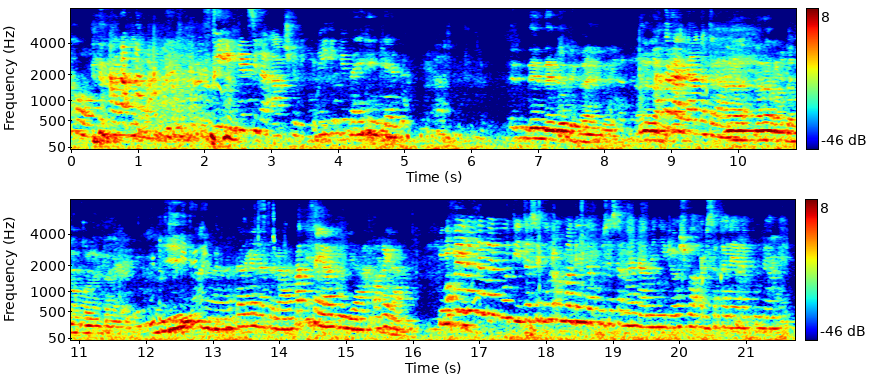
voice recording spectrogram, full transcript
ano, parang Naiingit sila actually. Naiingit naiingit. Hindi, hindi po tita, hindi. Ano lang, Natural yan, natural. na, nararamdaman ko lang talaga. Ah, Talaga natural. Pati sa'yo, Julia, okay lang. Okay lang naman po, tita. Siguro ang maganda po sa samahan namin ni Joshua or sa karera po namin,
